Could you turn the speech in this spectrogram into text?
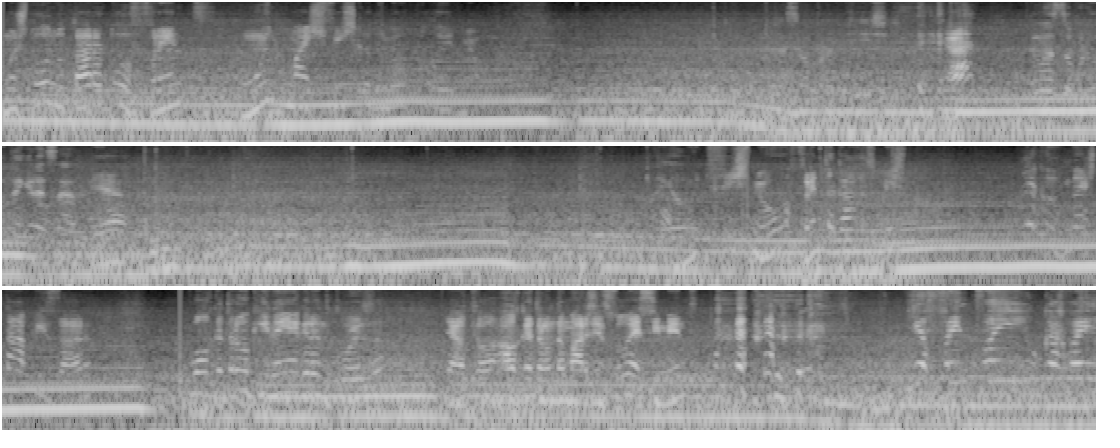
Mas estou a notar a tua frente muito mais fixe que a do meu colete, meu. Era só para fixe. Hã? É uma super muito engraçada. Yeah. É muito fixe, meu. A frente agarra-se mesmo. E é que o gajo está a pisar. O alcatrão aqui nem é grande coisa. É aquele alcatrão da margem sul, é cimento. e a frente vai, o carro vai,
